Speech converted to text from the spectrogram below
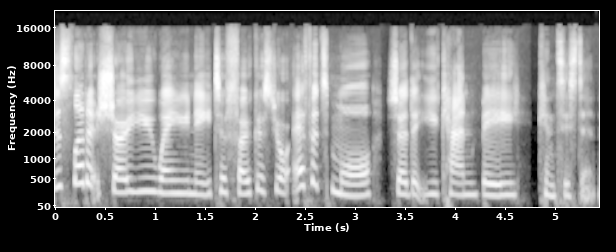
Just let it show you where you need to focus your efforts more so that you can be consistent.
